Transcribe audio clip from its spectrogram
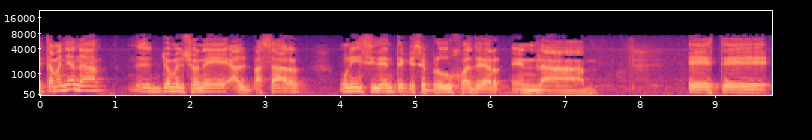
esta mañana eh, yo mencioné al pasar un incidente que se produjo ayer en la este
